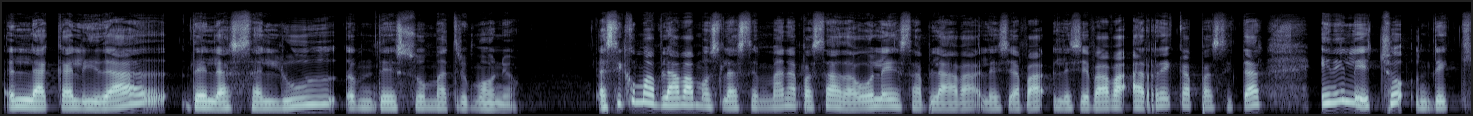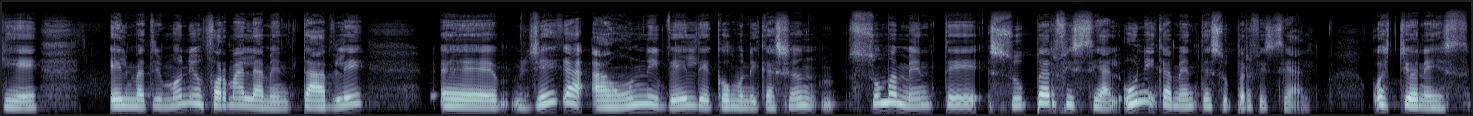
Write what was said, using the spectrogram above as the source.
la calidad de la salud mm, de su matrimonio. Así como hablábamos la semana pasada o les hablaba, les llevaba, a recapacitar en el hecho de que el matrimonio en forma lamentable eh, llega a un nivel de comunicación sumamente superficial, únicamente superficial. Cuestiones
